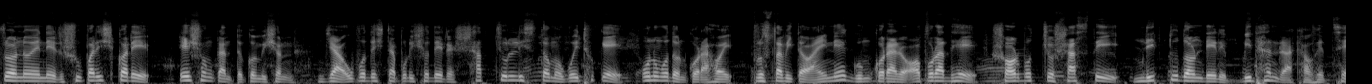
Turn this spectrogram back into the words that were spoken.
প্রণয়নের সুপারিশ করে এ সংক্রান্ত কমিশন, যা উপদেষ্টা পরিষদের সাতচল্লিশতম বৈঠকে অনুমোদন করা হয়। প্রস্তাবিত আইনে গুম করার অপরাধে সর্বোচ্চ শাস্তি মৃত্যুদণ্ডের বিধান রাখা হয়েছে।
